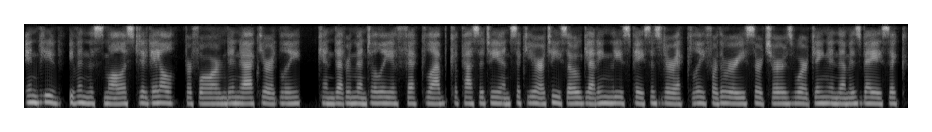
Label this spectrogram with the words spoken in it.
Indeed, even the smallest detail, performed inaccurately, can detrimentally affect lab capacity and security, so getting these spaces directly for the researchers working in them is basic.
